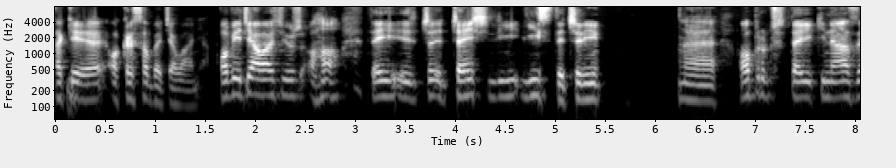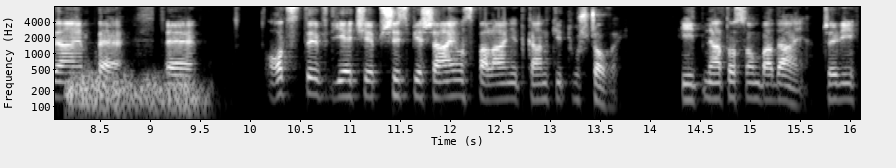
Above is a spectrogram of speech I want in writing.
takie okresowe działania. Powiedziałaś już o tej y, li, listy, czyli e, oprócz tej kinazy AMP, e, octy w diecie przyspieszają spalanie tkanki tłuszczowej. I na to są badania, czyli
